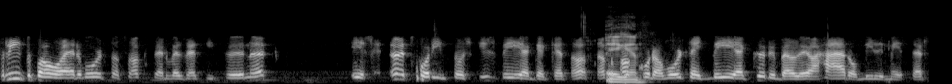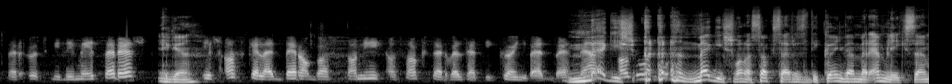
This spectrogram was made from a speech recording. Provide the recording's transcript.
Friedbauer volt a szakszervezeti főnök, és 5 forintos kis bélyegeket adtak. Igen. Akkora volt egy bélyeg, körülbelül a 3 mm-szer 5 mm-es, Igen. és azt kellett beragasztani a szakszervezeti könyvedbe. Meg is, úgy... meg is van a szakszervezeti könyvem, mert emlékszem,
